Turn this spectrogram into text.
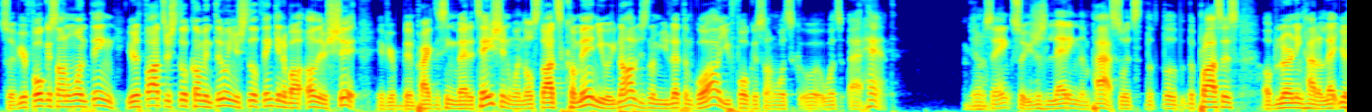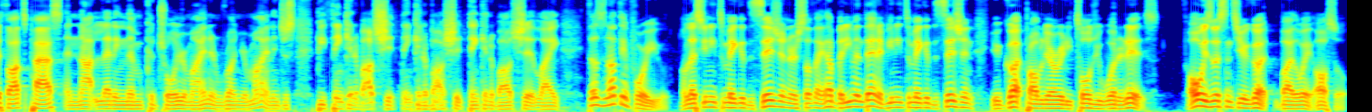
So if you're focused on one thing your thoughts are still coming through and you're still thinking about other shit. If you've been practicing meditation when those thoughts come in you acknowledge them you let them go out you focus on what's what's at hand you know what I'm saying? So you're just letting them pass. So it's the, the, the process of learning how to let your thoughts pass and not letting them control your mind and run your mind and just be thinking about shit, thinking about shit, thinking about shit. Like it does nothing for you unless you need to make a decision or something like that. But even then, if you need to make a decision, your gut probably already told you what it is. Always listen to your gut, by the way, also.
